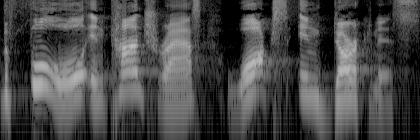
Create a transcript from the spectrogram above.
The fool, in contrast, walks in darkness.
